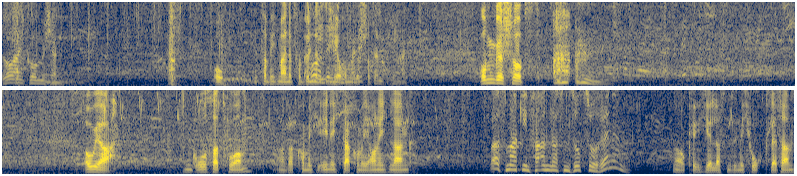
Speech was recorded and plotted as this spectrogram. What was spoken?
So ein komischer Oh, jetzt habe ich meine Verbündeten hier rumgeschubst. Rumgeschubst. Oh ja. Ein großer Turm. Ah, da komme ich eh nicht, da komme ich auch nicht lang. Was mag ihn veranlassen, so zu rennen? Okay, hier lassen sie mich hochklettern.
